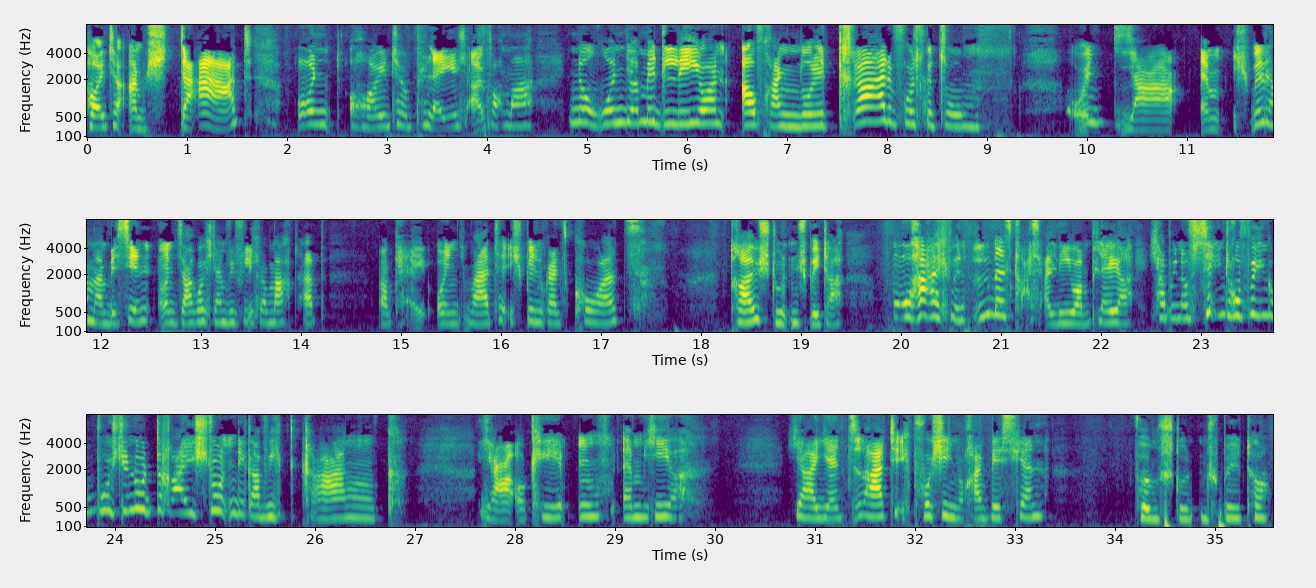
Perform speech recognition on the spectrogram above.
Heute am Start. Und heute play ich einfach mal eine Runde mit Leon auf Rang 0. Gerade frisch gezogen. Und ja, ähm, ich spiele da mal ein bisschen und sage euch dann, wie viel ich gemacht habe. Okay, und warte, ich spiele ganz kurz. Drei Stunden später. Oha, ich bin übelst krasser Leon-Player. Ich habe ihn auf 10 Trophäen gepusht in nur drei Stunden, Digga. Wie krank. Ja, okay. Mm, ähm, hier. Ja, jetzt warte, ich pushe ihn noch ein bisschen. Fünf Stunden später.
